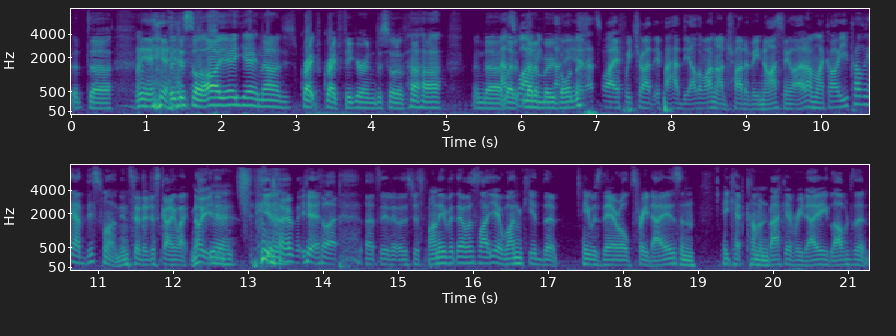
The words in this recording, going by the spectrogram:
It, uh, Yeah, they just thought, oh yeah, yeah, no, it's great, great figure, and just sort of, haha, and uh, let, why let we- them move uh, on. Yeah, that's why if we tried, if I had the other one, I'd try to be nice to me like that. I'm like, oh, you probably had this one instead of just going like, no, you Yeah. didn't. you Yeah. know, but yeah, like that's it. It was just funny. But there was like, yeah, one kid that he was there all three days and he kept coming back every day. He loved that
